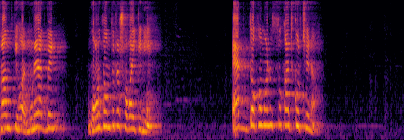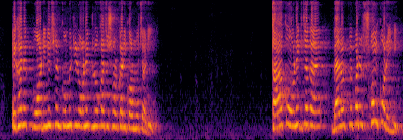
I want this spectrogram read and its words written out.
ভ্রান্তি হয়, মনে রাখবেন গণতন্ত্রটা সবাইকে নিয়ে। এক দফা মানুষ তো কাজ করছে না। এখানে কোঅর্ডিনেশন কমিটির অনেক লোক আছে সরকারি কর্মচারী। তারা তো অনেক জায়গায় ব্যালট পেপারে সই করেনি।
